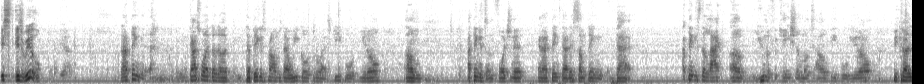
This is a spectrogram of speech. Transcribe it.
it's it's real. Yeah. And I think that's one of the, the the biggest problems that we go through as people, you know. Um, I think it's unfortunate, and I think that is something that I think it's the lack of unification amongst our people, you know, because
